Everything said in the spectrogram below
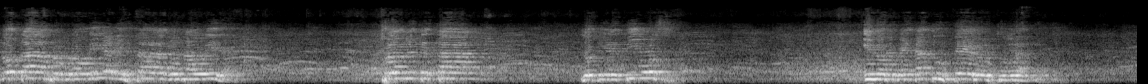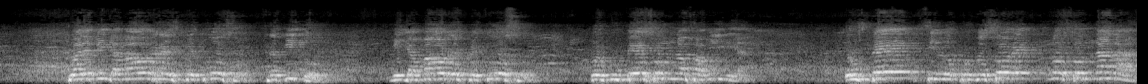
No estaba la Procuraduría ni estaba la Contraloría. Solamente estaban los directivos y los representantes de ustedes, los estudiantes. ¿Cuál es mi llamado respetuoso? Repito, mi llamado respetuoso, porque ustedes son una familia. Ustedes sin los profesores no son nada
